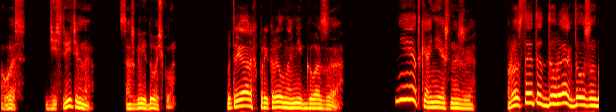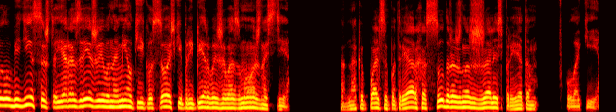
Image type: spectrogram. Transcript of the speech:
У вас действительно сожгли дочку? Патриарх прикрыл на миг глаза. «Нет, конечно же. Просто этот дурак должен был убедиться, что я разрежу его на мелкие кусочки при первой же возможности». Однако пальцы патриарха судорожно сжались при этом в кулаки.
